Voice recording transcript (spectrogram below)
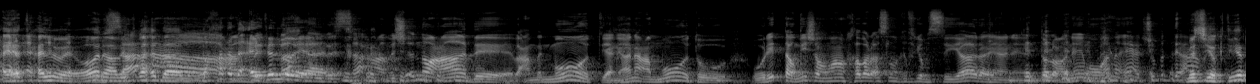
حياة حلوة. هون عم يتبهدل. حدا دقيت له يعني. بالساعة. مش إنه عادي. عم نموت. يعني أنا عم موت. و... وريتا وميشا معهم خبر أصلا غفيوا بالسيارة. يعني طلعوا ناموا. وأنا قاعد شو بدي أعمل؟ مشيوا كثير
